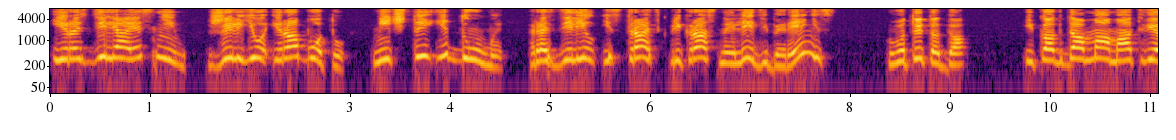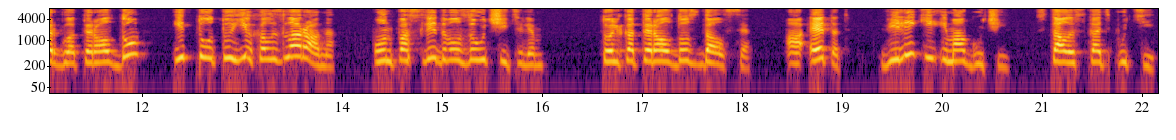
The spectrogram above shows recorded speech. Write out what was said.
и, разделяя с ним жилье и работу, мечты и думы, разделил и страсть к прекрасной леди Беренис? Вот это да! И когда мама отвергла Тералдо, и тот уехал из Лорана, он последовал за учителем. Только Тералдо сдался, а этот, великий и могучий, стал искать пути.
